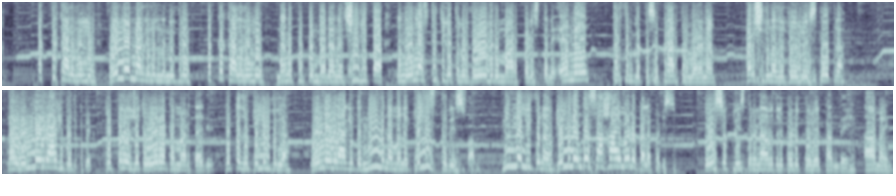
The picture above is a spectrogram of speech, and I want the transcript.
ತಕ್ಕ ಕಾಲದಲ್ಲಿ ಒಳ್ಳೆ ಮಾರ್ಗದಲ್ಲಿ ನಾನಿದ್ರೆ ತಕ್ಕ ಕಾಲದಲ್ಲಿ ನನ್ನ ಕುಟುಂಬ, ನನ್ನ ಜೀವಿತ, ನನ್ನ ಎಲ್ಲ ಸ್ಥಿತಿಗತಿಗಳು ದೇವರು ಮಾರ್ಪಡಿಸ್ತಾನೆ. ಏಮೇನ್ ಕರ್ತನ ಗೊತ್ತಿಸಿ ಪ್ರಾರ್ಥನೆ ಮಾಡೋಣ. ಪರಿಶುದ್ಧನಾದ ದೇವರೇ, ಸ್ತೋತ್ರ. ನಾವು ಒಳ್ಳೆಯವರಾಗಿ ಬದುಕಬೇಕು. ಕೆಟ್ಟವರ ಜೊತೆ ಹೋರಾಟ ಮಾಡ್ತಾ ಇದ್ದೀವಿ. ಕೆಟ್ಟದು ಗೆಲ್ಲುವುದಿಲ್ಲ. ಒಳ್ಳೆಯವರಾಗಿದ್ದ ನೀವು ನಮ್ಮನ್ನ ಗೆಲ್ಲಿಸ್ತೀರಿ ಸ್ವಾಮಿ. ನಿಮ್ಮಲ್ಲಿದ್ದು ನಾವು ಗೆಲ್ಲುವಂತ ಸಹಾಯ ಮಾಡು, ಬಲಪಡಿಸು. ಯೇಸು ಕ್ರಿಸ್ತರ ನಾಮದಲ್ಲಿ ಬೇಡುತ್ತೇವೆ ತಂದೆ. ಆಮೇನ್.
